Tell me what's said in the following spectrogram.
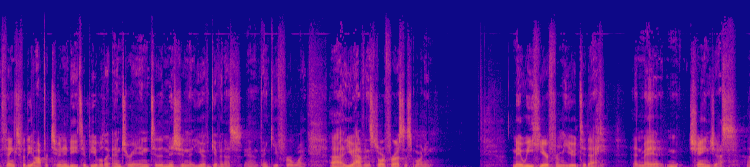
Thanks for the opportunity to be able to enter into the mission that you have given us, and thank you for what uh, you have in store for us this morning. May we hear from you today and may it change us, uh,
